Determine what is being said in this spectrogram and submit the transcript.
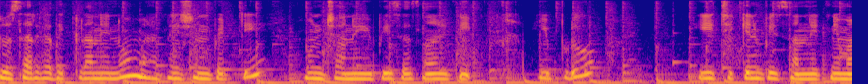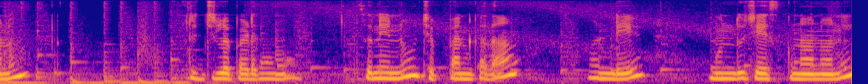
చూసారు కదా ఇక్కడ నేను మ్యాగ్నేషన్ పెట్టి ఉంచాను ఈ పీసెస్ అన్నిటిని. ఇప్పుడు ఈ చికెన్ పీస్ అన్నిటిని మనం ఫ్రిడ్జ్లో పెడదాము. సో నేను చెప్పాను కదా వన్ డే ముందు చేసుకున్నాను అని.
